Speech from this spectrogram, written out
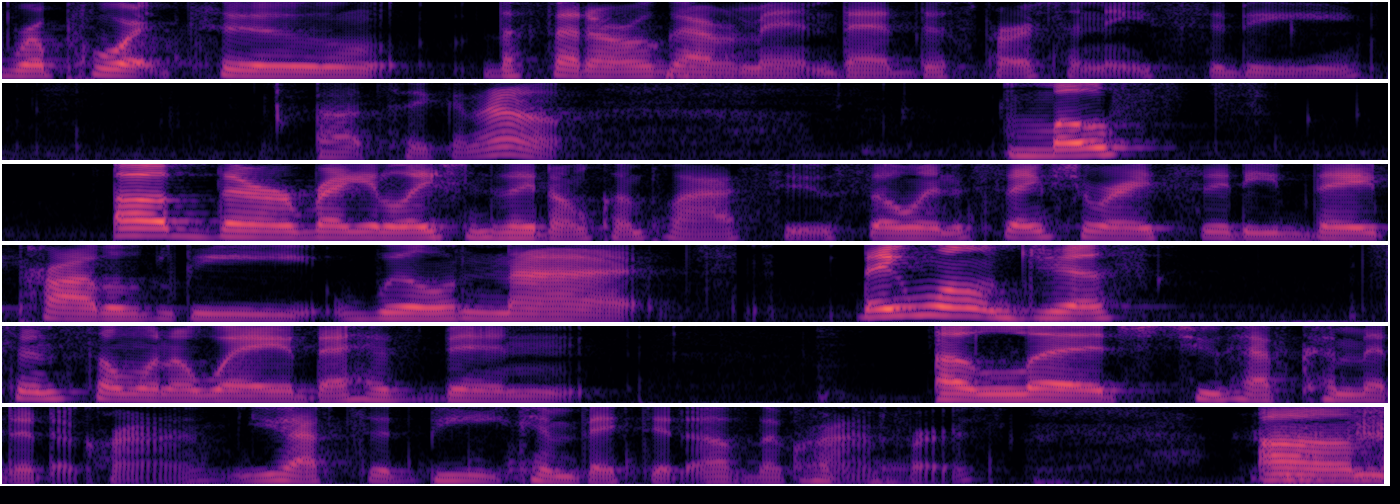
report to the federal government that this person needs to be uh, taken out. Most of their regulations they don't comply to. So in a sanctuary city, they probably will not, they won't just send someone away that has been alleged to have committed a crime. You have to be convicted of the crime first. Um,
